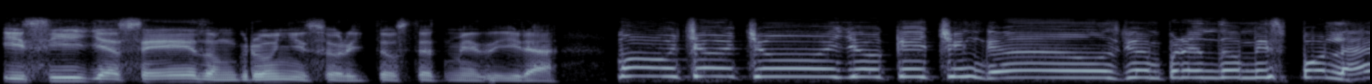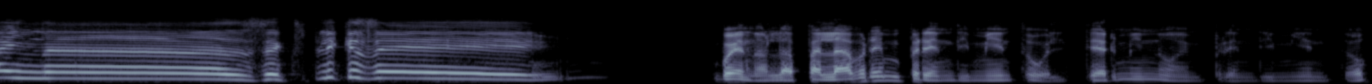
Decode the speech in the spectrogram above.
Y sí, ya sé, don Gruñiz, ahorita usted me dirá, muchacho, yo qué chingados, yo emprendo mis polainas, explíquese. Bueno, la palabra emprendimiento o el término emprendimiento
